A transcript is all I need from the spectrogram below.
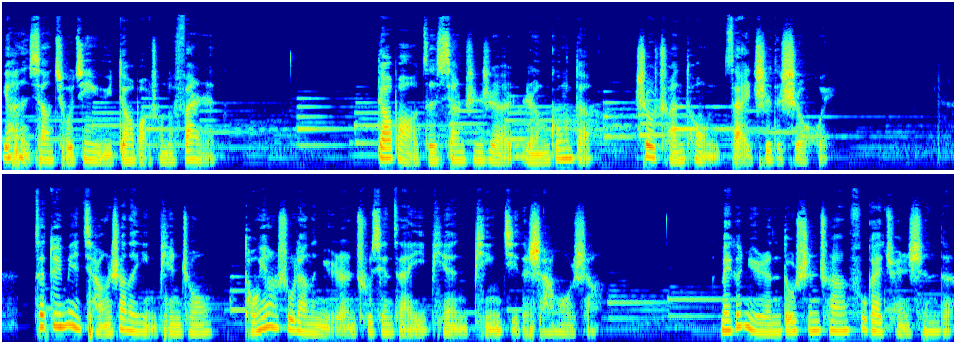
也很像囚禁于碉堡中的犯人。碉堡则象征着人工的、受传统宰制的社会。在对面墙上的影片中，同样数量的女人出现在一片贫瘠的沙漠上。每个女人都身穿覆盖全身的、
